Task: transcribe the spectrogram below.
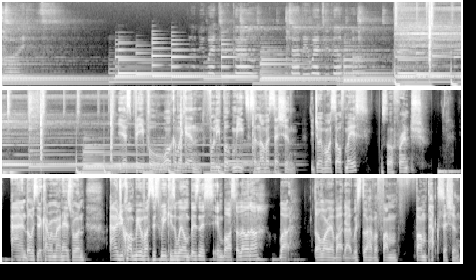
voice. Tell me where to go. Tell me where to go. Yes, people, welcome again. Fully Booked Meets. It's another session. You're joined by myself, Mace, So French. and obviously the cameraman Hezron. Andrew can't be with us this week. He's away on business in Barcelona, but don't worry about that. We still have a fun, fun packed session.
